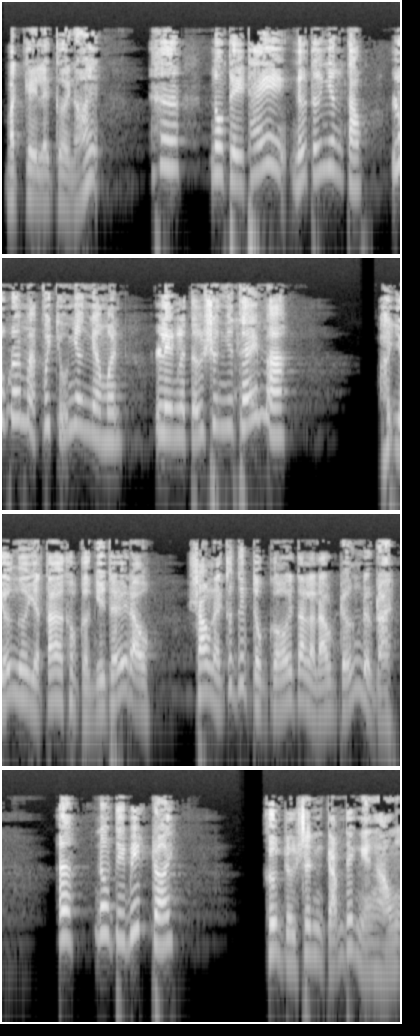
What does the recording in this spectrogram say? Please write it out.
Bạch Kỳ lại cười nói. Ha, nô tỳ thấy nữ tử nhân tộc lúc đối mặt với chủ nhân nhà mình liền là tự xưng như thế mà. Ở giữa ngươi và ta không cần như thế đâu. Sau này cứ tiếp tục gọi ta là đạo trưởng được rồi. À, nô tỳ biết rồi. Khương Trường Sinh cảm thấy nghẹn họng.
